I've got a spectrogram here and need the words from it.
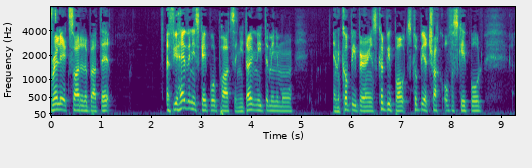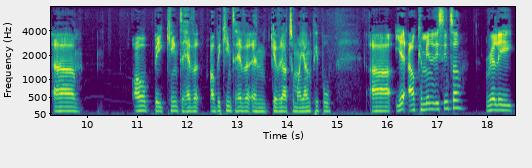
really excited about that. If you have any skateboard parts and you don't need them anymore, and it could be bearings, could be bolts, could be a truck off a skateboard. Um, I'll be keen to have it. I'll be keen to have it and give it out to my young people. Uh, yeah, our community centre really,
